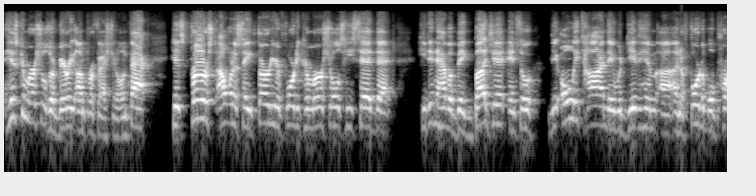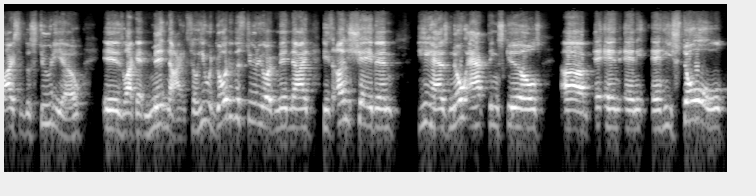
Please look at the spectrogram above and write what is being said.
his commercials are very unprofessional. In fact, his first, I want to say 30 or 40 commercials, he said that he didn't have a big budget. And so the only time they would give him uh, an affordable price at the studio is like at midnight. So he would go to the studio at midnight. He's unshaven. He has no acting skills. Uh, and, and, and he stole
